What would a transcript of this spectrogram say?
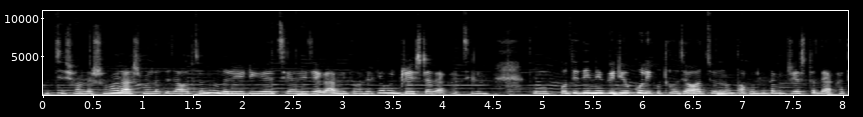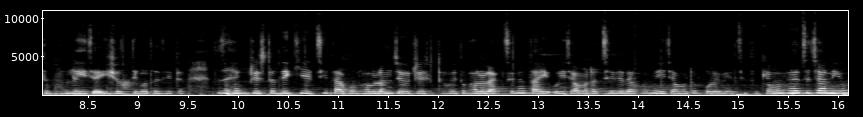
হচ্ছে সন্ধ্যার সময় রাসমেলাতে যাওয়ার জন্য আমরা রেডি হয়েছি। আর এই জায়গায় আমি তোমাদেরকে আমার ড্রেসটা দেখাচ্ছিলাম। তো প্রতিদিনই ভিডিও করি কোথাও যাওয়ার জন্য, তখন কিন্তু আমি ড্রেসটা দেখাতে ভুলেই যাই, সত্যি কথা যেটা। তো যাই হোক ড্রেসটা দেখিয়েছি, তারপর ভাবলাম যে ওই ড্রেসটা হয়তো ভালো লাগছে না, তাই ওই জামাটা ছেড়ে দেখো, আমি এই জামাটা পরে নিয়েছি। তো কেমন হয়েছে জানিও।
